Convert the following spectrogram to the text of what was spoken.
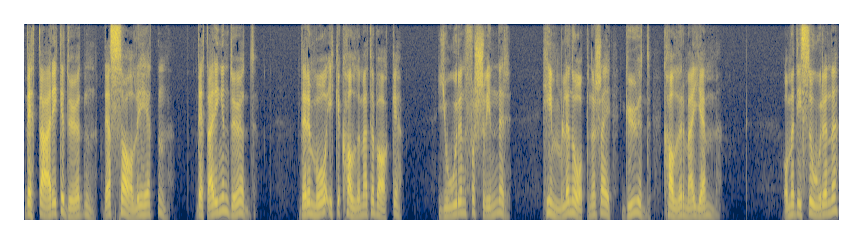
dette er ikke døden, det er saligheten. Dette er ingen død, dere må ikke kalle meg tilbake. Jorden forsvinner. Himmelen åpner seg. Gud kaller meg hjem. og med disse ordene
